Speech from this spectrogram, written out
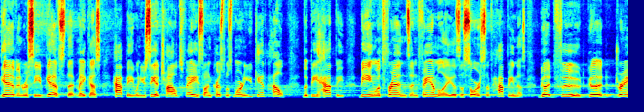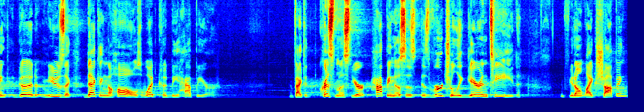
give and receive gifts that make us happy. When you see a child's face on Christmas morning, you can't help but be happy. Being with friends and family is a source of happiness. Good food, good drink, good music, decking the halls. What could be happier? In fact, at Christmas, your happiness is, is virtually guaranteed. If you don't like shopping,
